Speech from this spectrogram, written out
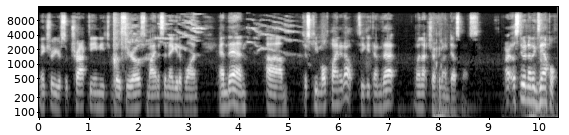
Make sure you're subtracting each of those zeros, minus a negative 1. And then um, just keep multiplying it out. So you get down to that. Why not check it on Desmos? All right, let's do another example.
